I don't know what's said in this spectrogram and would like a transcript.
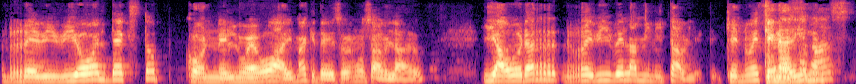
revivió el desktop con el nuevo iMac, de eso hemos hablado, y ahora revive la mini tablet, que no es... Que nadie más...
